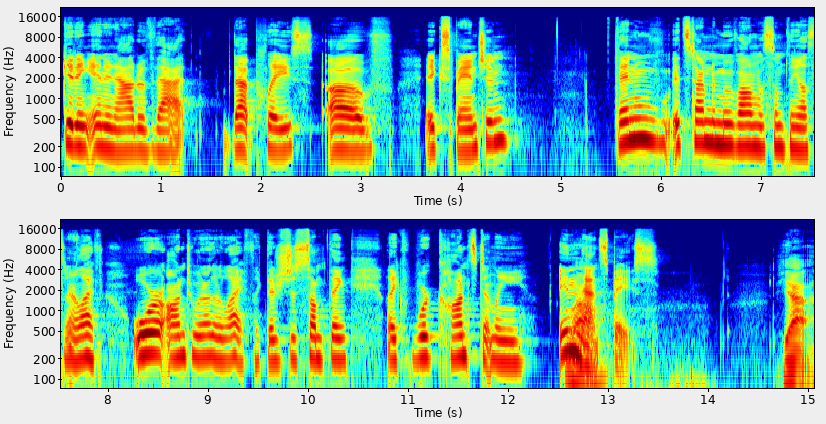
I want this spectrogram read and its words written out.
getting in and out of that that place of expansion, then it's time to move on with something else in our life or onto another life. Like there's just something like we're constantly in Wow. that space. Yeah.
